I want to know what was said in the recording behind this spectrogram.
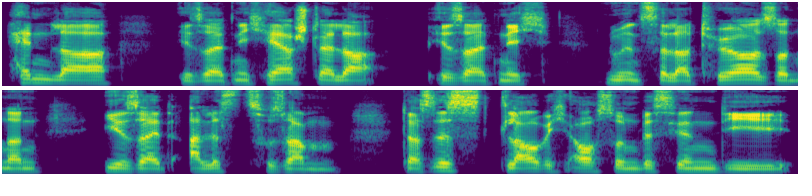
Händler, ihr seid nicht Hersteller, ihr seid nicht nur Installateur, sondern ihr seid alles zusammen. Das ist, glaube ich, auch so ein bisschen die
